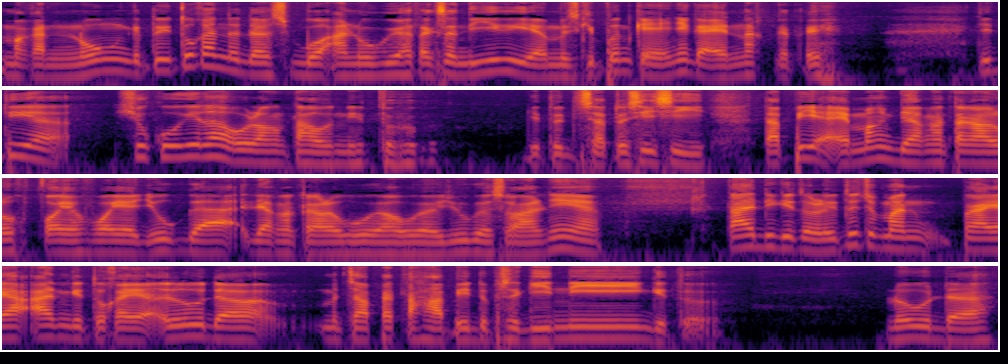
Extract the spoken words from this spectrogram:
makan nung gitu itu kan adalah sebuah anugerah tersendiri ya meskipun kayaknya gak enak gitu ya. Jadi ya syukurilah ulang tahun itu gitu di satu sisi. Tapi ya emang jangan terlalu foya-foya juga jangan terlalu hura-hura juga soalnya ya tadi gitu loh itu cuman perayaan gitu kayak lu udah mencapai tahap hidup segini gitu. Lu udah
